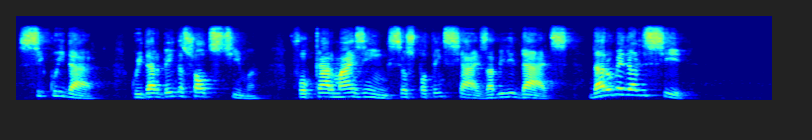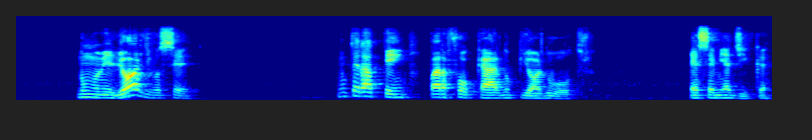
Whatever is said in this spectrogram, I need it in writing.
se cuidar, cuidar bem da sua autoestima, focar mais em seus potenciais, habilidades, dar o melhor de si, no melhor de você, não terá tempo para focar no pior do outro. Essa é minha dica.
